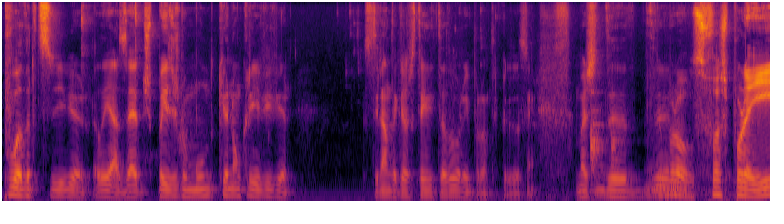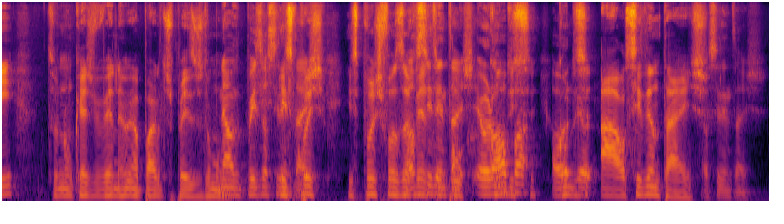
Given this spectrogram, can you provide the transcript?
Podre de se viver. Aliás, é dos países do mundo que eu não queria viver. Se Tirando aqueles que têm ditadura e pronto, coisa assim. Mas de. de- Bro, se fores por aí, tu não queres viver na maior parte dos países do mundo. Não, de países E se ocidentais. depois, e se depois fores a ver. Ocidentais. Tipo, Europa- condici- ou- condici- Ah, ocidentais. Ocidentais.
